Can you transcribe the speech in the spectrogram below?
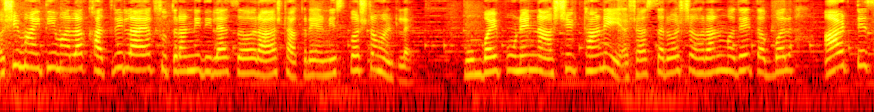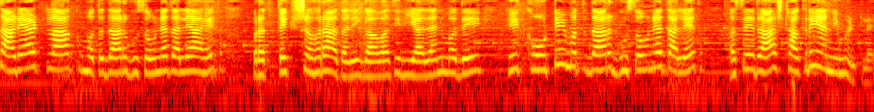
अशी माहिती मला खात्रीलायक सूत्रांनी दिल्याचं राज ठाकरे यांनी स्पष्ट म्हटलंय. मुंबई पुणे नाशिक ठाणे अशा सर्व शहरांमध्ये तब्बल आठ ते साडेआठ लाख मतदार घुसवण्यात आले आहेत. प्रत्येक शहरात आणि गावातील याद्यांमध्ये हे खोटे मतदार घुसवण्यात आलेत असे राज ठाकरे यांनी म्हटलंय.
